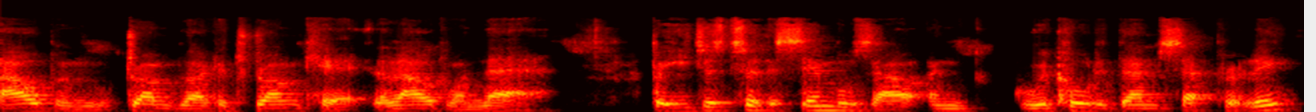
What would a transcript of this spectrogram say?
album drum like a drum kit, a loud one there. But he just took the cymbals out and recorded them separately,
